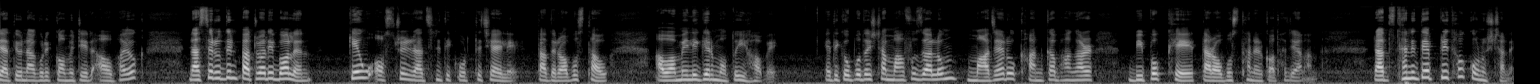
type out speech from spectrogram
জাতীয় নাগরিক কমিটির আহ্বায়ক নাসির উদ্দিন পাটোয়ারি বলেন, কেউ অস্ত্রের রাজনীতি করতে চাইলে তাদের অবস্থাও আওয়ামী লীগের মতোই হবে। এদিকে উপদেষ্টা মাহফুজ আলম মাজার ও খানকা ভাঙার বিপক্ষে তার অবস্থানের কথা জানান। রাজধানীতে পৃথক অনুষ্ঠানে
